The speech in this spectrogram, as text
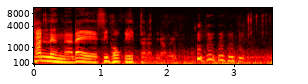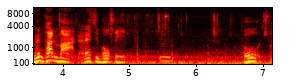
พันหนึ่งนะได้สิบหกลิตรตัวนะพี่น้องเอ้ยเงินพันบาทนะได้สิบหกลิตรอืม โพดโพ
